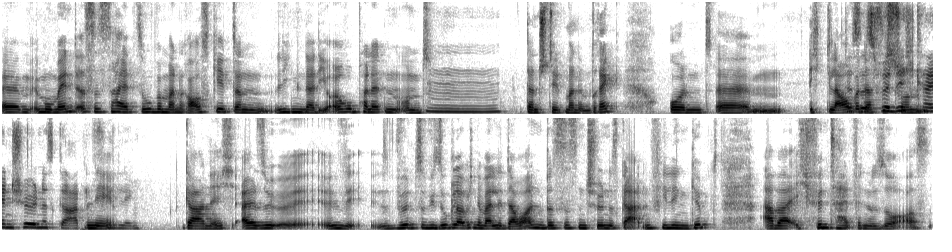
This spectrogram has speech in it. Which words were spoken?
ähm, im Moment ist es halt so, wenn man rausgeht, dann liegen da die Europaletten und dann steht man im Dreck. Und ähm, ich glaube, Das das ist für ist dich schon kein schönes Gartenfeeling. Gar nicht. Also äh, es wird sowieso, glaube ich, eine Weile dauern, bis es ein schönes Gartenfeeling gibt. Aber ich finde halt, wenn du so aus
